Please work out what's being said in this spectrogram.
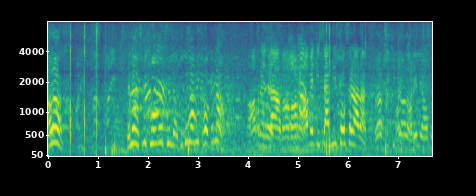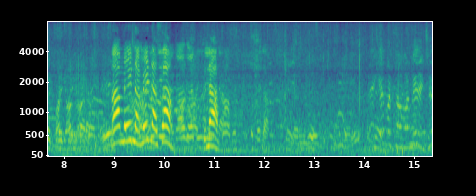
Արակ։ Գնաս մի քո անցելա, դու գնա մի քո, գնա։ Ավետիսյան մի փոքր արագ։ Ռաֆ մի քիչ արավ, էլի ապեր։ Սամ մերնա, մերնա Սամ։ Գնա։ մեր է, չէ։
